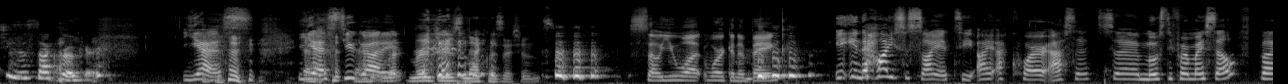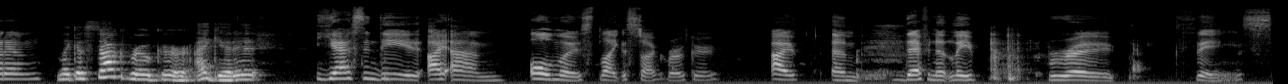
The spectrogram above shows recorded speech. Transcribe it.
She's a stockbroker. Yes, yes, you got Mer- it. mergers and acquisitions. So you what? Work in a bank? In the high society, I acquire assets uh, mostly for myself, but um, Like a stockbroker. I get it. yes, indeed, I am almost like a stockbroker. I and definitely broke things.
